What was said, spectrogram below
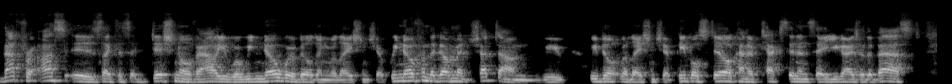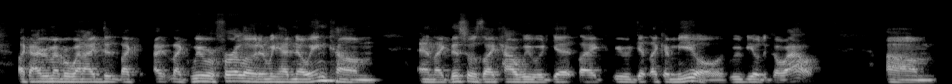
that for us is like this additional value where we know we're building relationship. We know from the government shutdown we we built relationship. People still kind of text in and say you guys are the best. Like I remember when I did like I, like we were furloughed and we had no income and like this was like how we would get like we would get like a meal. We would be able to go out. Um,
